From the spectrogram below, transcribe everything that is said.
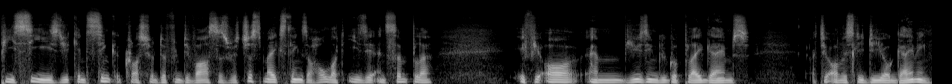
PCs. You can sync across your different devices, which just makes things a whole lot easier and simpler if you are um, using Google Play games to obviously do your gaming.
